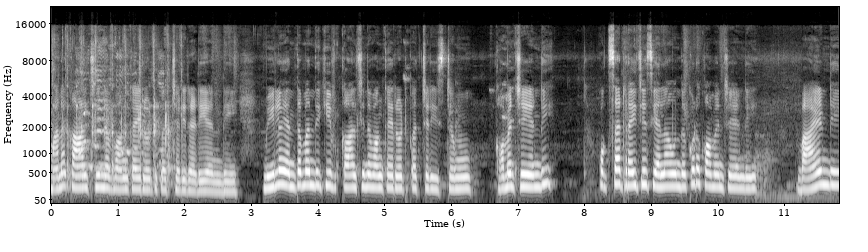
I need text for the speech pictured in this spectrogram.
మన కాల్చిన వంకాయ రోటి పచ్చడి రెడీ అండి. మీలో ఎంతమందికి కాల్చిన వంకాయ రోటి పచ్చడి ఇష్టము? కామెంట్ చేయండి. ఒకసారి ట్రై చేసి ఎలా ఉందో కూడా కామెంట్ చేయండి. బాయ్ అండి.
